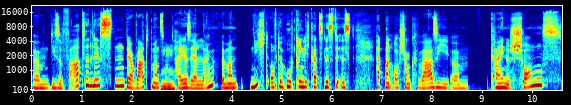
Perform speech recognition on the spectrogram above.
ähm, diese Wartelisten, da wartet man zum mhm. Teil sehr lange. Wenn man nicht auf der Hochdringlichkeitsliste ist, hat man auch schon quasi ähm, keine Chance,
